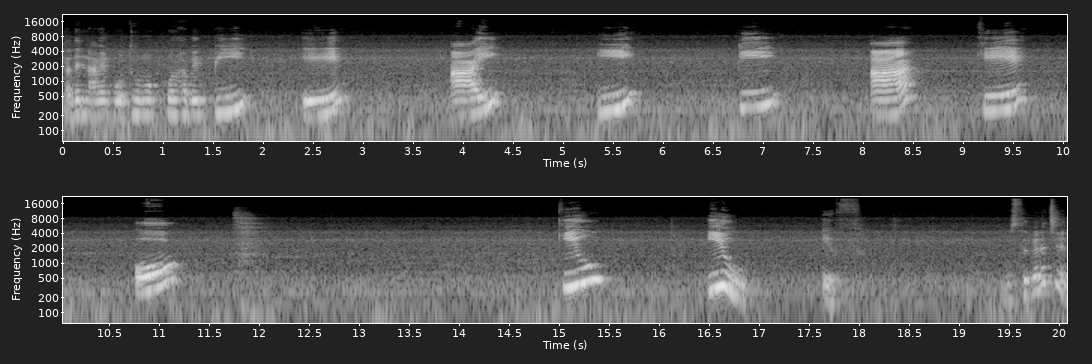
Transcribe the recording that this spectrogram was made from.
তাদের নামের প্রথম অক্ষর হবে P, A, I E, T, R, K, O, Q, U, F. বুঝতে পেরেছেন?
